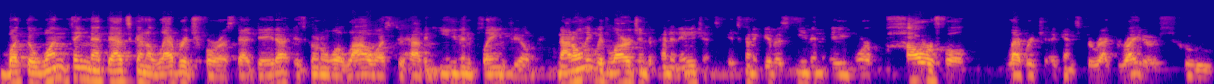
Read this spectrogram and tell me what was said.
But the one thing that that's going to leverage for us, that data, is going to allow us to have an even playing field, not only with large independent agents, it's going to give us even a more powerful leverage against direct writers who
